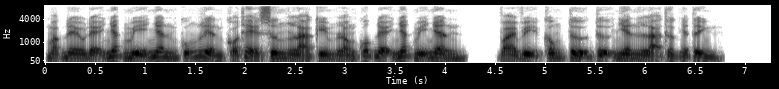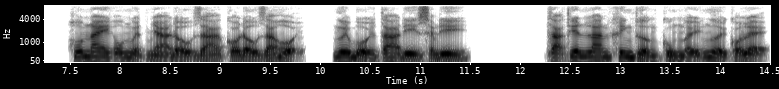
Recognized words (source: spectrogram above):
mặc đều đệ nhất mỹ nhân cũng liền có thể xưng là kim long quốc đệ nhất mỹ nhân, vài vị công tử tự nhiên là thực nhiệt tình. Hôm nay ôm nguyệt nhà đấu giá có đấu giá hội, ngươi bồi ta đi xem đi. Tạ Thiên Lan khinh thường cùng mấy người có lệ.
